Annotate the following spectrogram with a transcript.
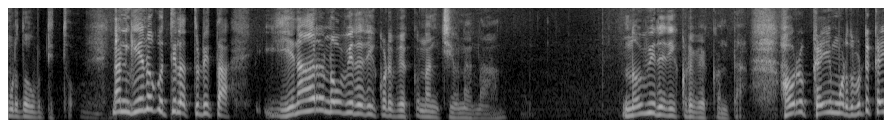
ಮುರಿದೋಗ್ಬಿಟ್ಟಿತ್ತು. ನನಗೇನೋ ಗೊತ್ತಿಲ್ಲ ತುಡಿತ ಏನಾರ ನೋವಿರರಿಗೆ ಕೊಡಬೇಕು ನನ್ನ ಜೀವನನ? ನೋವಿರರಿಗೆ ಕೊಡಬೇಕು ಅಂತ. ಅವರು ಕೈ ಮುರಿದ್ಬಿಟ್ಟು ಕೈ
